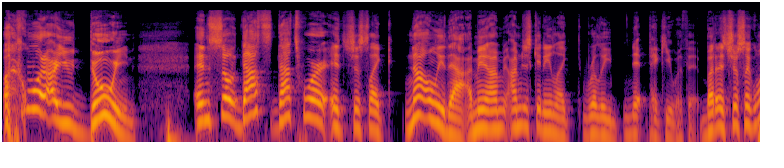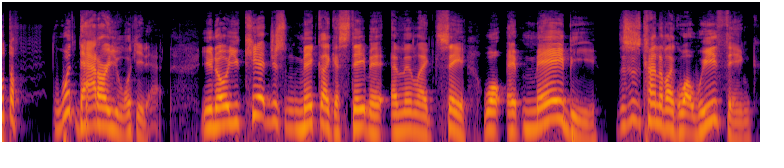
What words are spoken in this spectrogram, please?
Like, what are you doing? And so that's that's where it's just like not only that. I mean, I'm I'm just getting like really nitpicky with it. But it's just like what the what that are you looking at? You know, you can't just make like a statement and then like say, "Well, it may be." This is kind of like what we think.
